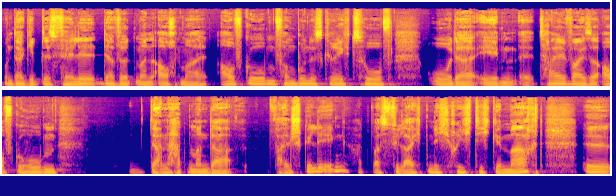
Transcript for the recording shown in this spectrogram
Und da gibt es Fälle, da wird man auch mal aufgehoben vom Bundesgerichtshof oder eben äh, teilweise aufgehoben. Dann hat man da falsch gelegen, hat was vielleicht nicht richtig gemacht. Äh,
